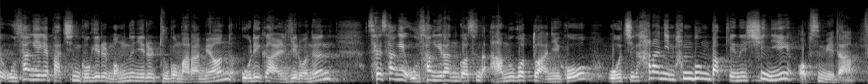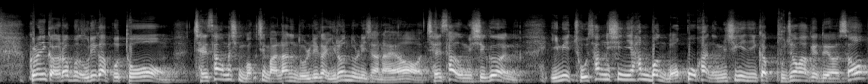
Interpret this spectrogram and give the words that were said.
우상에게 바친 고기를 먹는 일을 두고 말하면 우리가 알기로는 세상의 우상이란 것은 아무것도 아니고 오직 하나님 한 분밖에는 신이 없습니다. 그러니까 여러분 우리가 보통 제사 음식 먹지 말라는 논리가 이런 논리잖아요. 제사 음식은 이미 조상신이 한 번 먹고 간 음식이니까 부정하게 되어서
